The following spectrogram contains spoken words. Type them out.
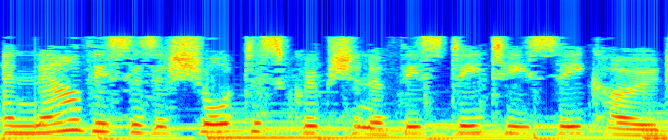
And now this is a short description of this DTC code.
